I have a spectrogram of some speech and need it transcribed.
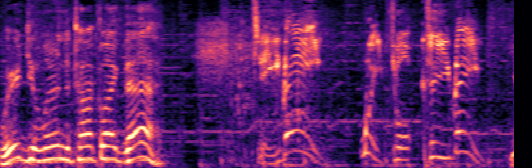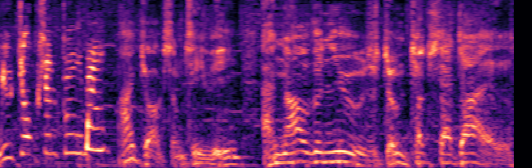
Where'd you learn to talk like that? TV. We talk TV. You talk some TV. I talk some TV. And now the news. Don't touch that dial.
